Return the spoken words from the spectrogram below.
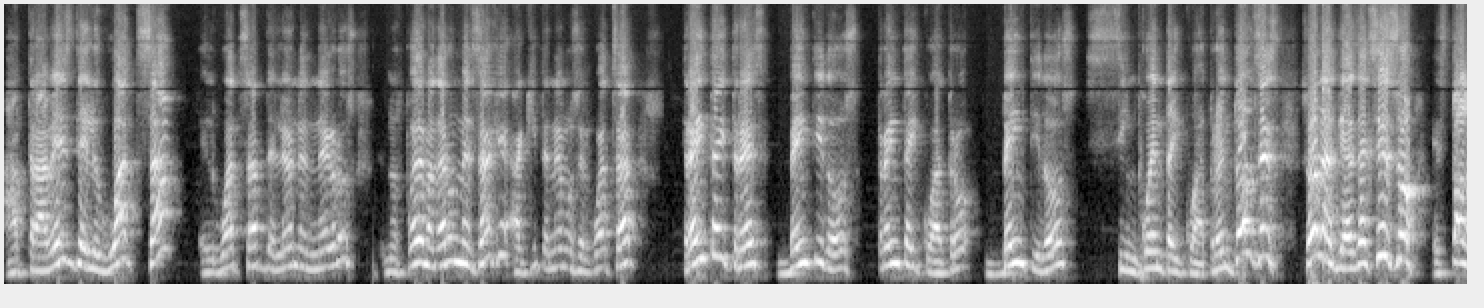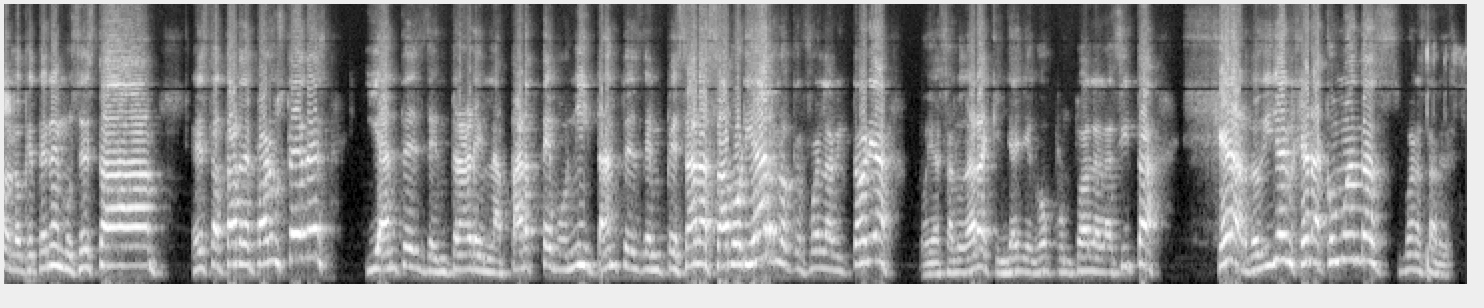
a través del WhatsApp, el WhatsApp de Leones Negros. Nos puede mandar un mensaje. Aquí tenemos el WhatsApp 33 22 34 22 54. Entonces, son las vías de acceso. Es todo lo que tenemos esta esta tarde para ustedes. Y antes de entrar en la parte bonita, antes de empezar a saborear lo que fue la victoria, voy a saludar a quien ya llegó puntual a la cita, Gerardo Guillén. Gera, ¿cómo andas? Buenas tardes.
